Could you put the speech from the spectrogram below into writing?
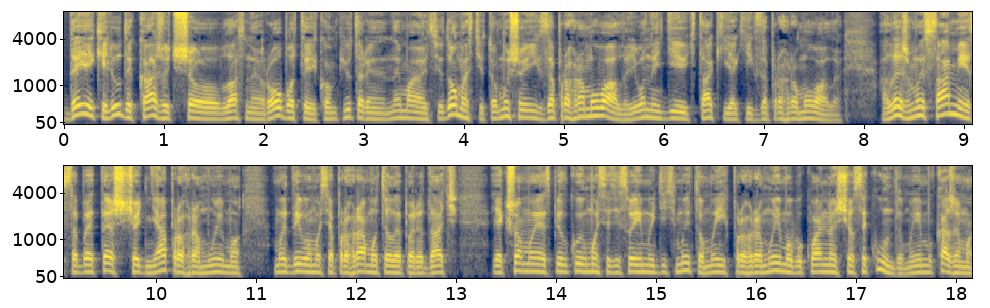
Деякі люди кажуть, що власне роботи і комп'ютери не мають свідомості, тому що їх запрограмували, і вони діють так, як їх запрограмували. Але ж ми самі себе теж щодня програмуємо. Ми дивимося програму телепередач. Якщо ми спілкуємося зі своїми дітьми, то ми їх програмуємо буквально щосекунди. Ми їм кажемо,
